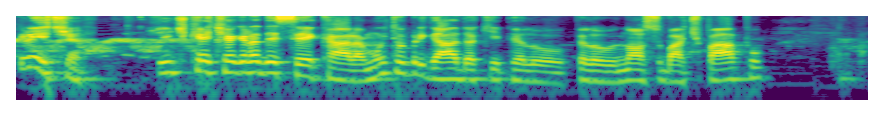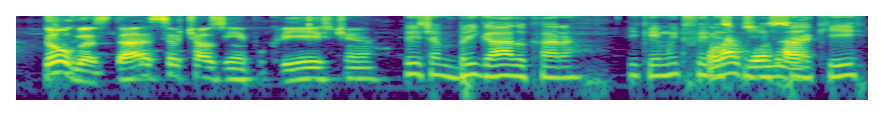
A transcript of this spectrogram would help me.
Christian, a gente quer te agradecer, cara. Muito obrigado aqui pelo, pelo nosso bate-papo. Douglas, dá seu tchauzinho aí pro Christian. Christian, obrigado, cara. Fiquei muito feliz Imagina. com você aqui.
